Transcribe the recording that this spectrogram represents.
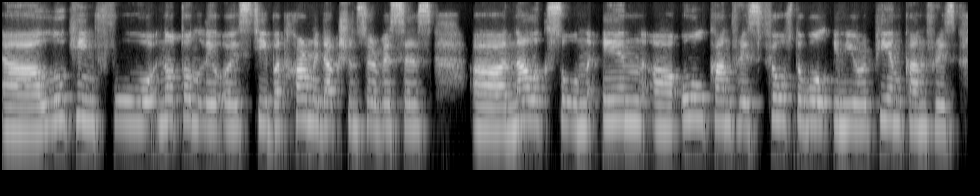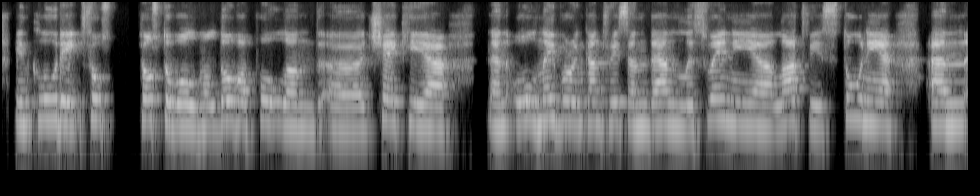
uh, looking for not only OST, but harm reduction services, uh, naloxone in uh, all countries, first of all, in European countries, including first first of all, Moldova, Poland, uh, Czechia, and all neighboring countries, and then Lithuania, Latvia, Estonia, and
